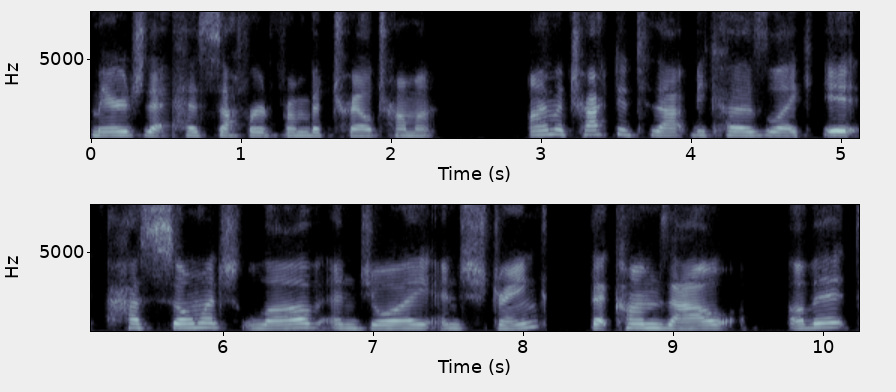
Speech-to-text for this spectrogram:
marriage that has suffered from betrayal trauma. I'm attracted to that because like it has so much love and joy and strength that comes out of it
